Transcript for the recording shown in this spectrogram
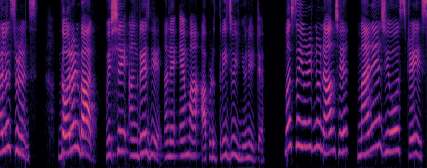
હેલો સ્ટુડન્ટ્સ ધોરણ બાર, વિષય અંગ્રેજી અને એમાં આપણું ત્રીજું યુનિટ મસ્ત યુનિટનું નામ છે મેનેજ યોર સ્ટ્રેસ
